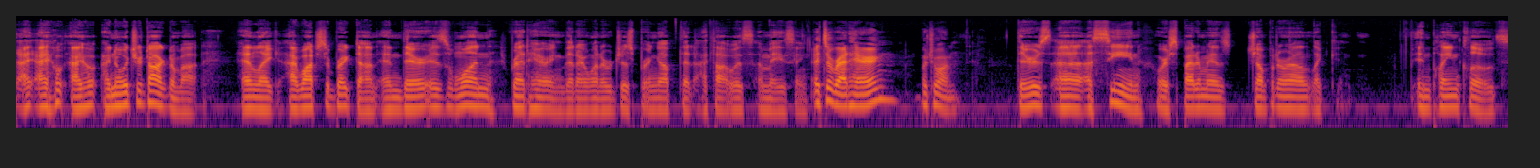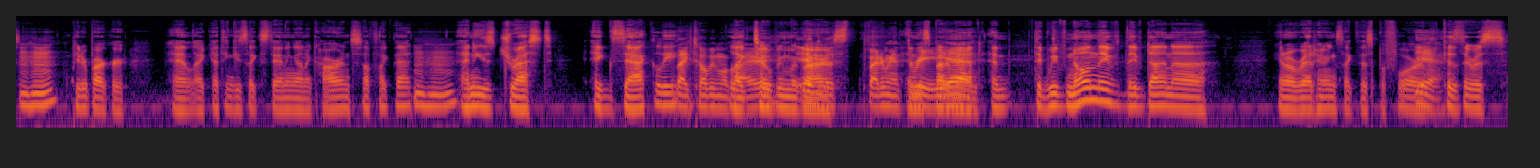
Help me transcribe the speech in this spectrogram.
I, I, ho- I, ho- I know what you're talking about, and like I watched the breakdown, and there is one red herring that I want to just bring up that I thought was amazing. It's a red herring. Which one? There's a, a scene where Spider-Man's jumping around like in plain clothes, Mm-hmm. Peter Parker, and like I think he's like standing on a car and stuff like that, Mm-hmm. and he's dressed exactly Like Tobey Maguire. Like Tobey In Maguire Spider-Man in 3. the Spider-Man, Yeah. and th- we've known they've they've done uh, you know, red herrings like this before. Yeah. because there was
